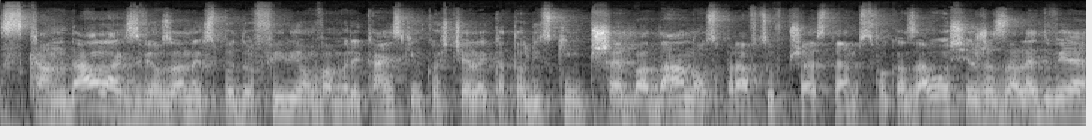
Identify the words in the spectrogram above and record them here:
skandalach związanych z pedofilią w amerykańskim kościele katolickim przebadano sprawców przestępstw, okazało się, że zaledwie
